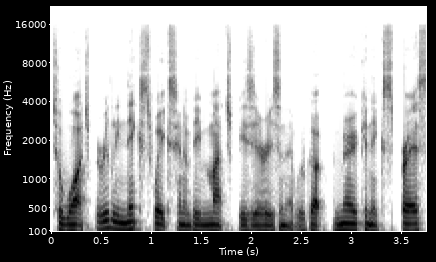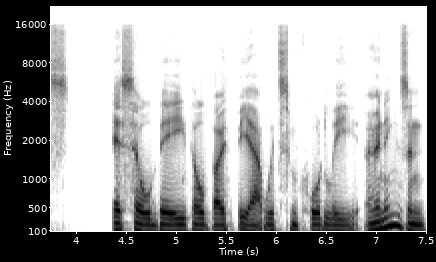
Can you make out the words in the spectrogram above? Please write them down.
to watch, but really next week's going to be much busier, isn't it? We've got American Express, SLB, they'll both be out with some quarterly earnings and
